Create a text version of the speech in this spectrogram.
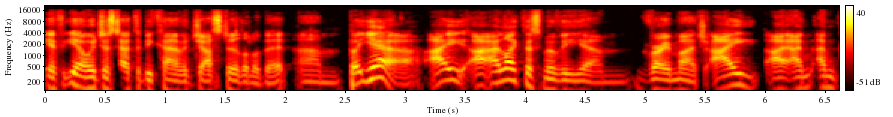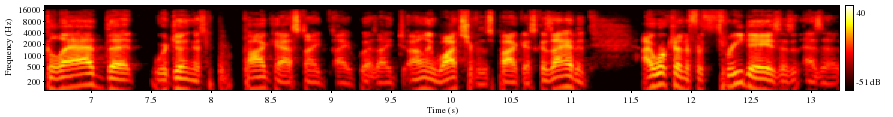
if you know it just have to be kind of adjusted a little bit. Um, but yeah, I I like this movie um, very much. I, I I'm I'm glad that we're doing this podcast. And I I was I only watched it for this podcast because I had to I worked on it for three days as, as a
